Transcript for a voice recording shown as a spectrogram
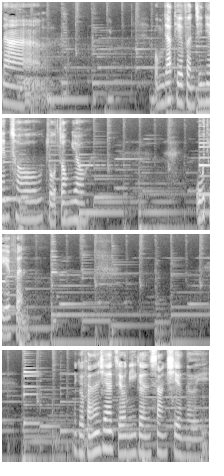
那我们家铁粉今天抽左中右，无铁粉，那个反正现在只有你一个人上线而已。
